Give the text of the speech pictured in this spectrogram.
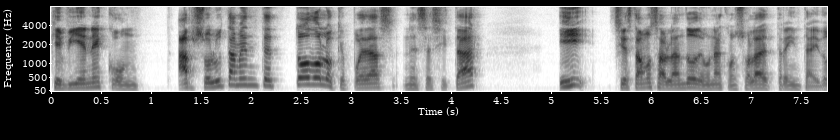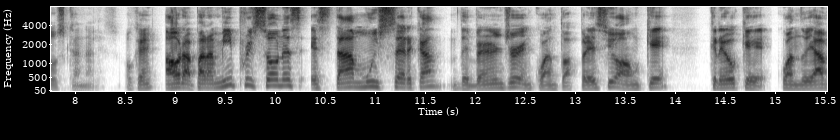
que viene con absolutamente todo lo que puedas necesitar y si estamos hablando de una consola de 32 canales, ¿ok? Ahora, para mí PreSonus está muy cerca de Behringer en cuanto a precio, aunque creo que cuando ya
